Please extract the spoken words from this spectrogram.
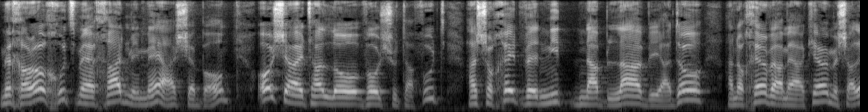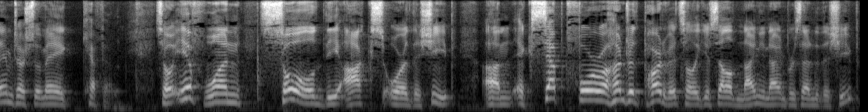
Mecharo chutz mimea shebo, o lo vo shutafut, hashochet ve'nit nabla So if one sold the ox or the sheep, um, except for a hundredth part of it, so like you sell 99% of the sheep,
